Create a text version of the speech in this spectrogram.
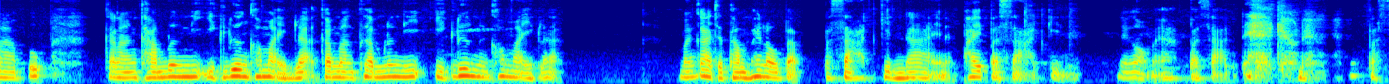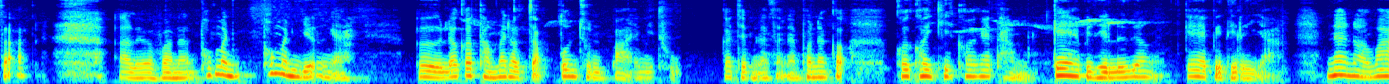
มาปุ๊บ กำลังทำเรื่องนี้อีกเรื่องเข้ามาอีกแล้วกำลังทำเรื่องนี้อีกเรื่องหนึ่งเข้ามาอีกแล้วมันก็อาจจะทำให้เราแบบประสาทกินได้นะไพ่ประสาทกินนึกออกไหมคะประสาทแดกเนี่ยประสาทอะไรประมาณนั้นเพราะมันเพราะมันเยอะไงเออแล้วก็ทำให้เราจับต้นชนปลายไม่ถูกก็จะเป็นลักษณะเพราะนั้นก็ค่อยๆคิดค่อยๆทำแก้ไปทีละเรื่อง แก้ไปทีละอย่างแน่นอนว่า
